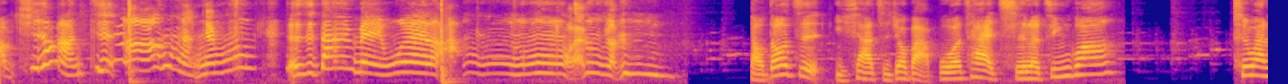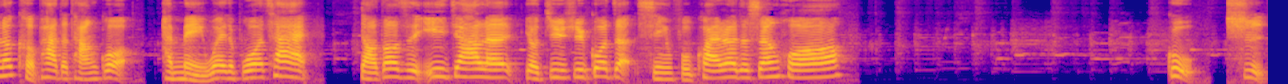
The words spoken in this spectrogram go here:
好吃好吃啊！嗯嗯，真是太美味了。嗯嗯嗯，小豆子一下子就把菠菜吃了精光。吃完了可怕的糖果还美味的菠菜，小豆子一家人又继续过着幸福快乐的生活。故事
